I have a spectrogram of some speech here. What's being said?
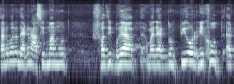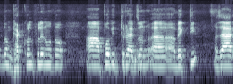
তারপরে দেখেন আসিফ মাহমুদ সজীব ভূয়া মানে একদম পিওর নিখুঁত, একদম ঘাটখোল ফুলের মতো পবিত্র একজন ব্যক্তি, যার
